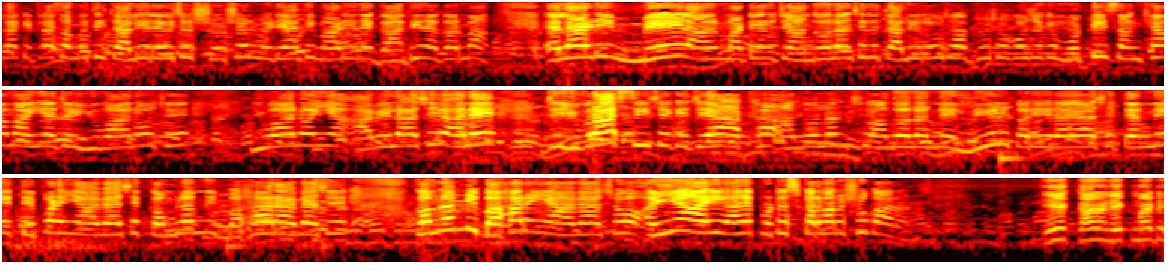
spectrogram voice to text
છેલ્લા કેટલા સમયથી ચાલી રહ્યું છે? સોશિયલ મીડિયાથી માંડીને ગાંધીનગરમાં એલઆઈડી મેળ માટેનું જે આંદોલન છે તે ચાલી રહ્યું છે. આપ જોઈ શકો છો કે મોટી સંખ્યામાં અહીંયા જે યુવાનો છે, યુવાનો અહીંયા આવેલા છે અને જે યુવરાજસિંહ છે કે જે આખા આંદોલન આંદોલનને લીડ કરી રહ્યા છે, તેમને તે પણ અહીંયા આવ્યા છે. કમલમની બહાર આવ્યા છે. કમલમની બહાર અહીંયા આવ્યા છો. અહીંયા આવી અને પ્રોટેસ્ટ કરવાનું શું કારણ છે? એક કારણ એક માટે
